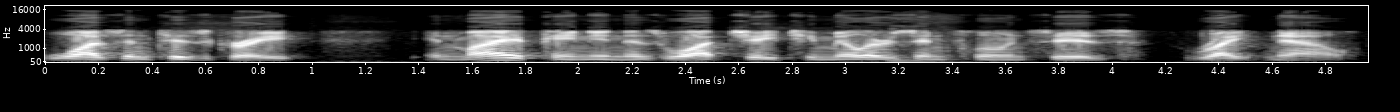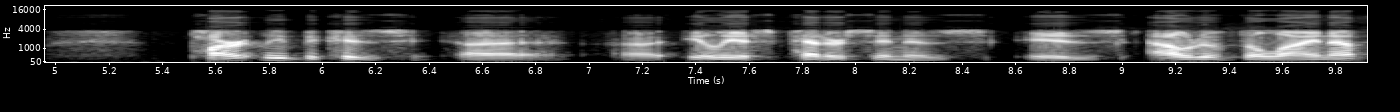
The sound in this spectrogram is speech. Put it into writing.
wasn't as great, in my opinion, as what JT Miller's influence is right now. Partly because uh, uh, Elias Pettersson is is out of the lineup,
